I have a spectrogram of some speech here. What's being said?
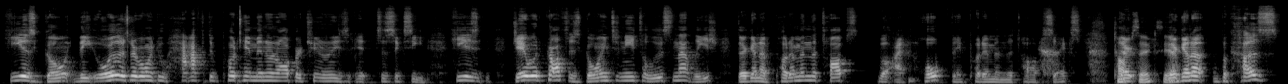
he is going the Oilers are going to have to put him in an opportunity to succeed. He is Jay Woodcroft is going to need to loosen that leash. They're going to put him in the tops well I hope they put him in the top 6 top they're, 6 yeah they're going to because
